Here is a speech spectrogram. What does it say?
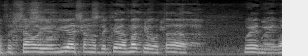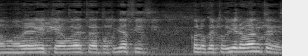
Entonces ya hoy en día ya no te queda más que votar, bueno, vamos a ver este, vamos a ver esta oportunidad, si con lo que tuvieron antes,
